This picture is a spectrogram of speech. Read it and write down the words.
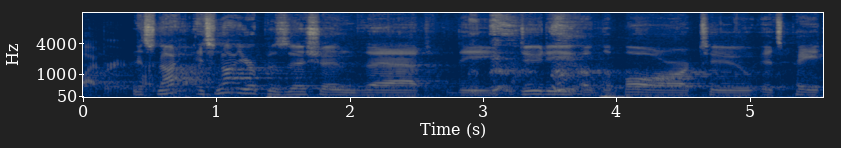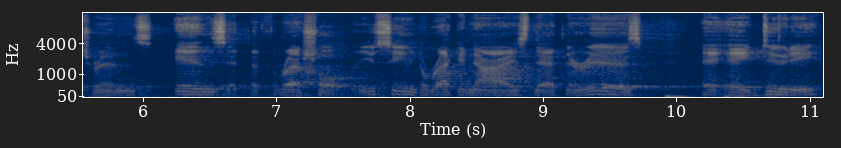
library. It's not, it's not your position that the duty of the bar to its patrons ends at the threshold. You seem to recognize that there is a, a duty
